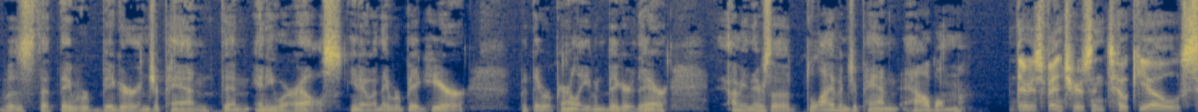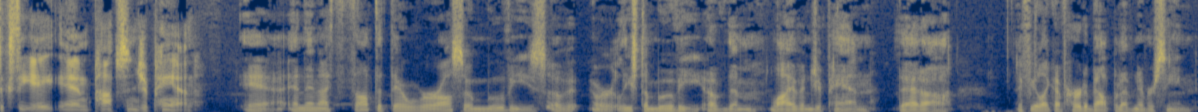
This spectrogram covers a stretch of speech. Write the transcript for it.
was that they were bigger in Japan than anywhere else, you know, and they were big here, but they were apparently even bigger there. I mean, there's a Live in Japan album. There's Ventures in Tokyo 68 and Pops in Japan. Yeah, and then I thought that there were also movies of it, or at least a movie of them live in Japan that uh, I feel like I've heard about, but I've never seen.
